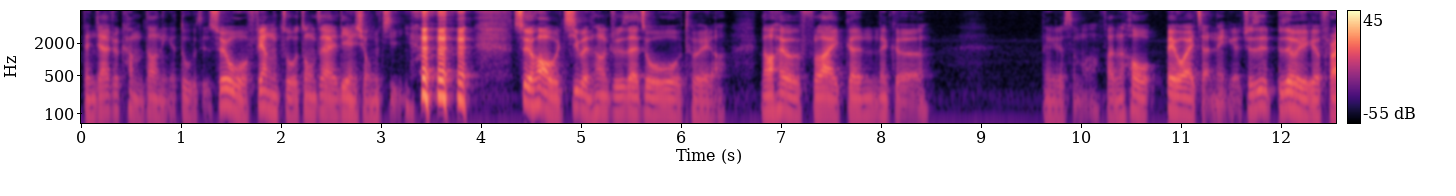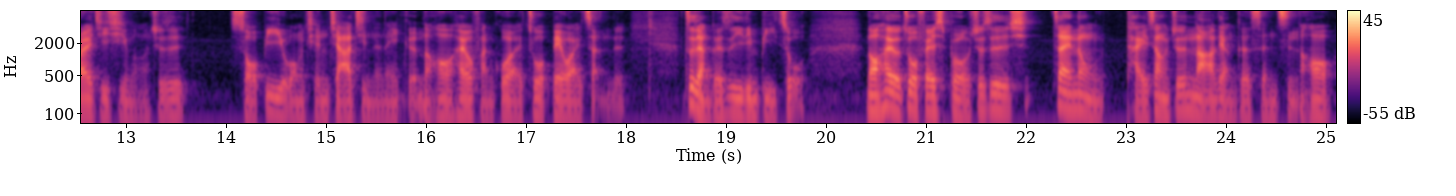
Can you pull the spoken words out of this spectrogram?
人家就看不到你的肚子，所以我非常着重在练胸肌。所以的话，我基本上就是在做卧推了，然后还有 fly 跟那个那个叫什么，反正后背外展那个，就是不是有一个 fly 机器吗？就是手臂往前夹紧的那个，然后还有反过来做背外展的，这两个是一定必做。然后还有做 face bro，就是在那种台上，就是拿两个绳子，然后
